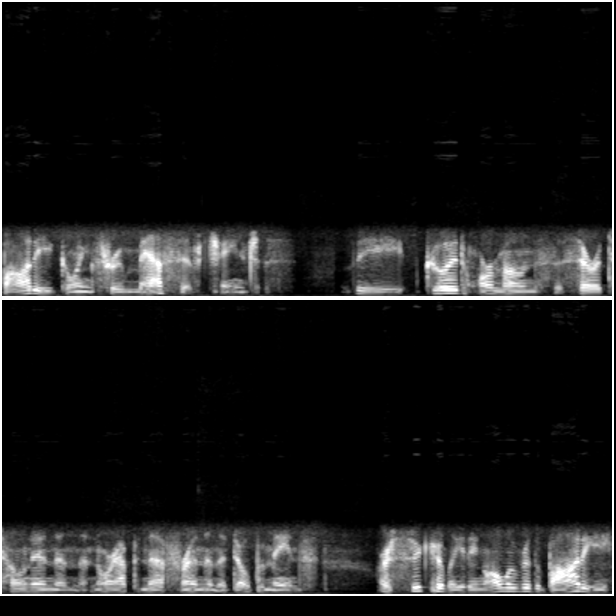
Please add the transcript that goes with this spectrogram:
body going through massive changes. The good hormones, the serotonin and the norepinephrine and the dopamines, are circulating all over the body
